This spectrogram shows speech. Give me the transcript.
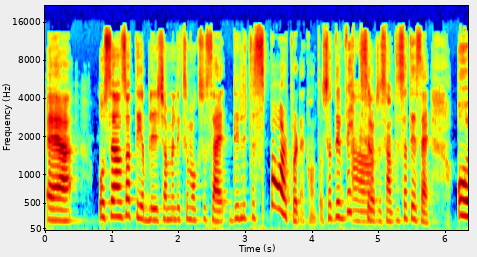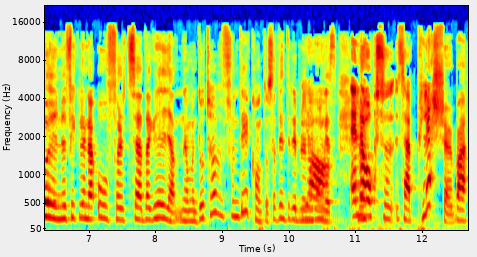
Eh, Och sen så att det blir som liksom också så här, det är lite spar på det där kontot. Så att det växer också samtidigt. Så att det är så här, oj nu fick vi den där oförutsedda grejen. Nej men då tar vi från det kontot så att inte det blir någon ångest. Eller Men- också så här pleasure. Bara,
